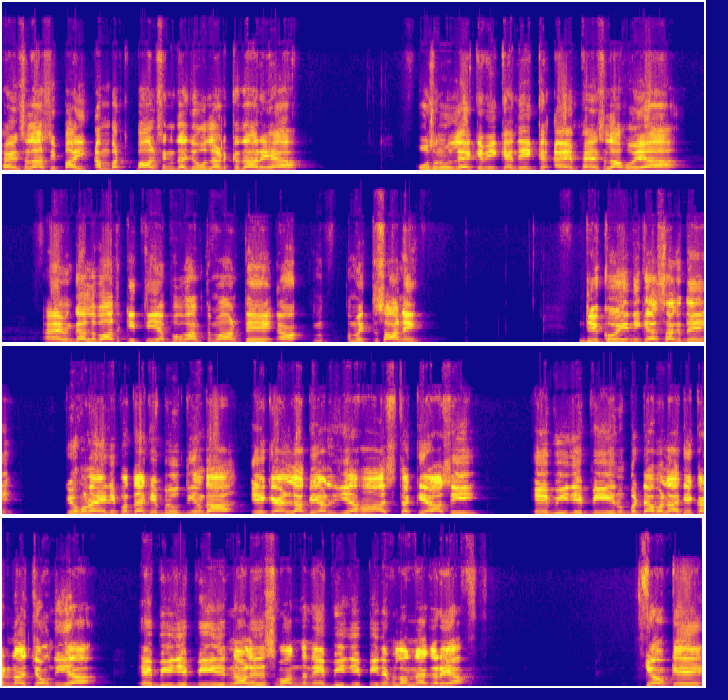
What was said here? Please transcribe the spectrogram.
ਫੈਸਲਾ ਸੀ ਭਾਈ ਅੰਮ੍ਰਿਤਪਾਲ ਸਿੰਘ ਦਾ ਜੋ ਲੜਕਦਾ ਰਿਹਾ, ਉਸ ਨੂੰ ਲੈ ਕੇ ਵੀ ਕਹਿੰਦੇ ਇੱਕ ਅਹਿਮ ਫੈਸਲਾ ਹੋਇਆ। ਅਹਿਮ ਗੱਲਬਾਤ ਕੀਤੀ ਆ ਭਗਵੰਤ ਮਾਨ ਤੇ ਅਮਿਤ ਸ਼ਾਹ ਨੇ। ਦੇਖੋ ਇਹ ਨਹੀਂ ਕਹਿ ਸਕਦੇ ਕਿ ਹੁਣ ਐ ਨਹੀਂ ਪਤਾ ਕਿ ਵਿਰੋਧੀਆਂ ਦਾ ਇਹ ਕਹਿਣ ਲੱਗ ਜਾਣ ਜੀ, ਹਾਂ, ਅਸੀਂ ਤਾਂ ਕਿਹਾ ਸੀ, ਇਹ ਬੀਜੇਪੀ ਇਹਨੂੰ ਵੱਡਾ ਬਣਾ ਕੇ ਕੱਢਣਾ ਚਾਹੁੰਦੀ ਆ, ਇਹ ਬੀਜੇਪੀ ਦੇ ਨਾਲ ਇਹਦੇ ਸੰਬੰਧ ਨੇ, ਬੀਜੇਪੀ ਨੇ ਫਲਾਨਾ ਕਰਿਆ। ਕਿਉਂਕਿ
